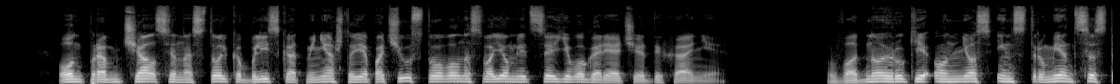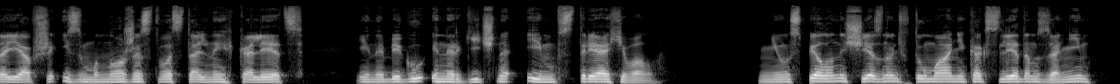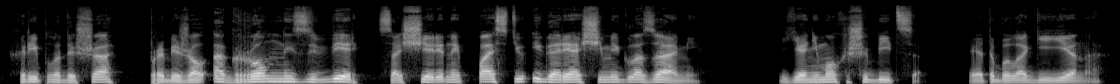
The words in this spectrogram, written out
Он промчался настолько близко от меня, что я почувствовал на своем лице его горячее дыхание. В одной руке он нес инструмент, состоявший из множества стальных колец, и на бегу энергично им встряхивал. Не успел он исчезнуть в тумане, как следом за ним, хрипло дыша, пробежал огромный зверь с ощеренной пастью и горящими глазами. Я не мог ошибиться. Это была гиена.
